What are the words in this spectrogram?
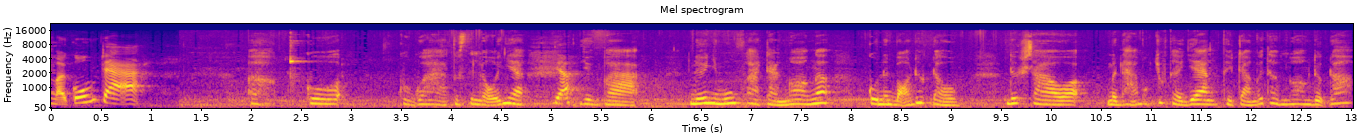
Em mời cô uống trà. Ờ, cô cô Hoa tôi xin lỗi nha. Dạ. nhưng mà nếu như muốn pha trà ngon á cô nên bỏ nước đầu. Nước sau mình hả một chút thời gian thì trà mới thơm ngon được đó.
